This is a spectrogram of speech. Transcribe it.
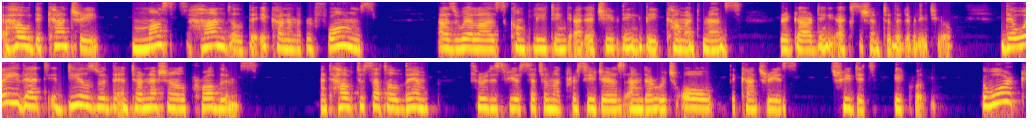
how the country must handle the economic reforms as well as completing and achieving the commitments regarding accession to the WTO. The way that it deals with the international problems and how to settle them through dispute settlement procedures under which all the countries treat it equally. The work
